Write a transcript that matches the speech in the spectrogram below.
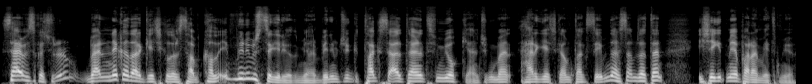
Servis kaçırıyorum. Ben ne kadar geç kalırsam kalayım minibüste geliyordum yani. Benim çünkü taksi alternatifim yok yani. Çünkü ben her geç kalan taksiye binersem zaten işe gitmeye param yetmiyor.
